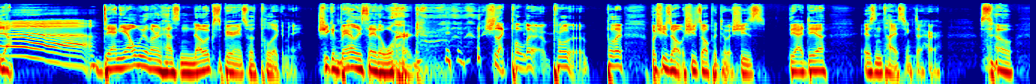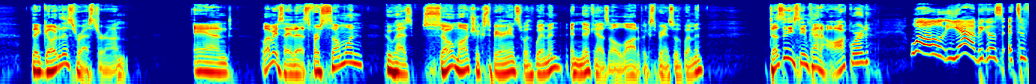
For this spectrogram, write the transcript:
Yeah, Ah. Danielle we learn has no experience with polygamy. She can barely say the word. she's like poly, but she's she's open to it. She's the idea is enticing to her. So they go to this restaurant, and let me say this: for someone who has so much experience with women, and Nick has a lot of experience with women, doesn't he seem kind of awkward? Well, yeah, because it's a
